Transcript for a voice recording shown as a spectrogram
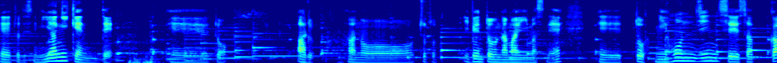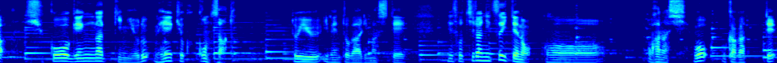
えーとですね、宮城県で、えーとある、あのー、ちょっとイベントの名前言いますね。えっ、と、日本人制作家手工弦楽器による名曲コンサートというイベントがありまして、でそちらについてのお話を伺って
